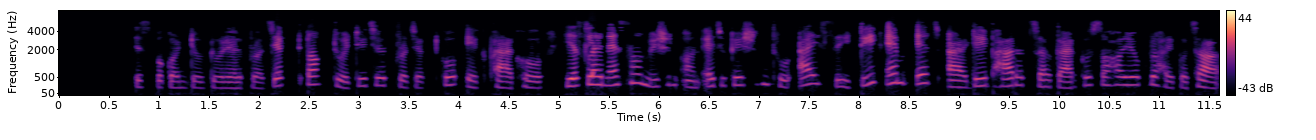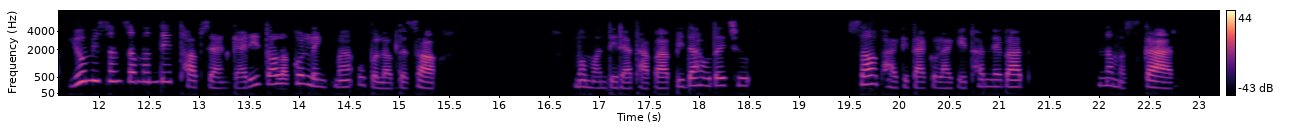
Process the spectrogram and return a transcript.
Spoken tutorial project talk to teacher प्रोजेक्टको एक भाग हो। यसलाई national mission on education through ICT MHRD Bharat सरकारको सहयोग रहेको छ। यो मिशन सम्बन्धी थप जानकारी तलको लिंकमा उपलब्ध छ। म मन्दिरा थापा बिदा हुदैछु। सहभागिताको लागि धन्यवाद। नमस्कार।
